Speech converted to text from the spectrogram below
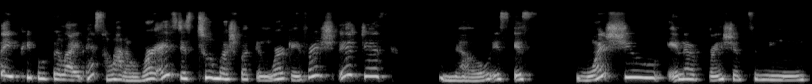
think people feel like that's a lot of work. It's just too much fucking work. And friendship, it's just no. It's it's once you in a friendship to me,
